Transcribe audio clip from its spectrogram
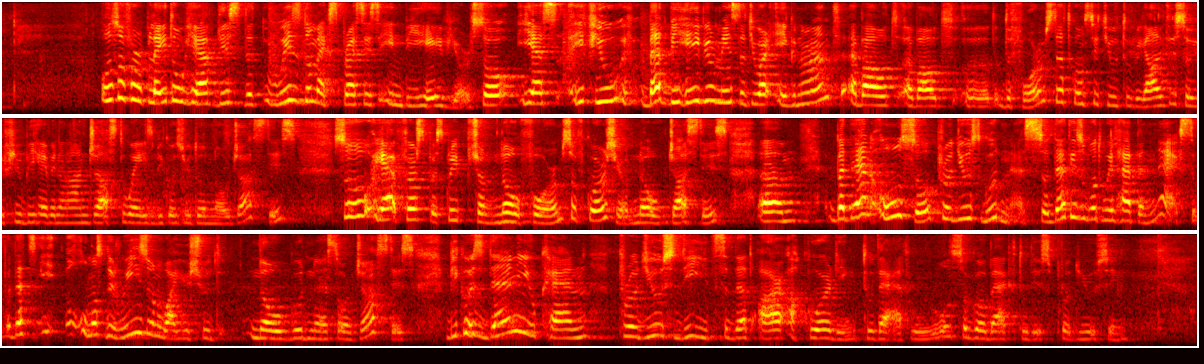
Also for Plato, we have this that wisdom expresses in behavior. So yes, if you if bad behavior means that you are ignorant about about uh, the forms that constitute reality. So if you behave in an unjust ways because you don't know justice. So yeah, first prescription, no forms. Of course, you know no justice, um, but then also produce goodness. So that is what will happen next. But that's almost the reason why you should know goodness or justice, because then you can produce deeds that are according to that. We will also go back to this producing.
